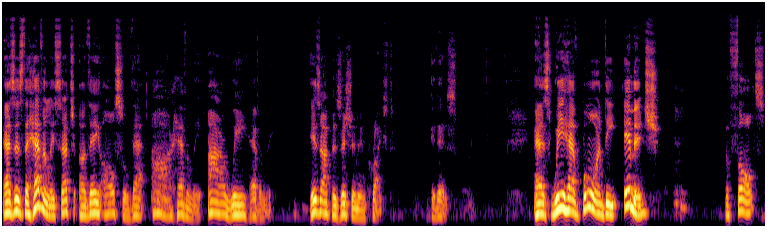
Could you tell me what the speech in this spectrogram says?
as is the heavenly, such are they also that are heavenly. Are we heavenly? Is our position in Christ? It is. As we have borne the image, the false,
